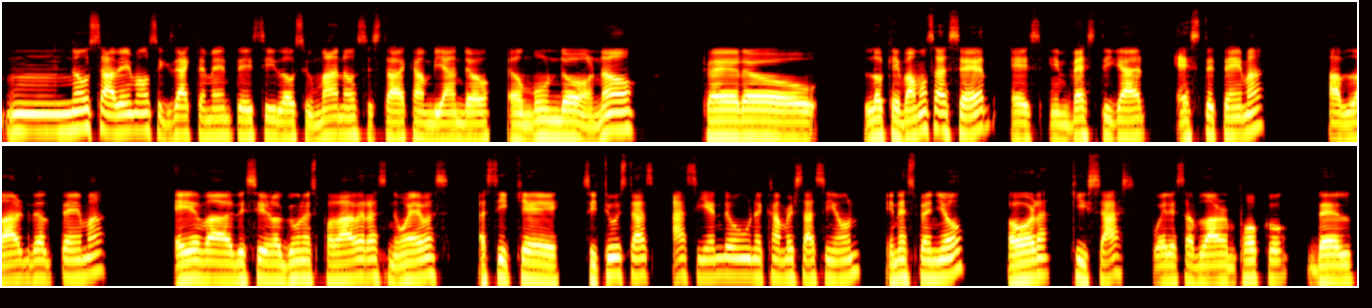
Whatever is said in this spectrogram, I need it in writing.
mm, no sabemos exactamente si los humanos están cambiando el mundo o no, pero lo que vamos a hacer es investigar este tema, hablar del tema. Ella va a decir algunas palabras nuevas, así que si tú estás haciendo una conversación en español, ahora quizás puedes hablar un poco del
